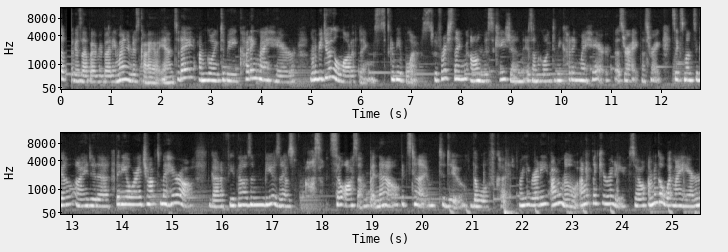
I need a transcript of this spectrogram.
the fuck is up everybody? My name is Kaya and today I'm going to be cutting my hair. I'm going to be doing a lot of things. It's going to be a blast. The first thing on this occasion is I'm going to be cutting my hair. That's right, that's right. Six months ago I did a video where I chopped my hair off. Got a few thousand views and it was awesome so awesome. But now it's time to do the wolf cut. Are you ready? I don't know. I don't think you're ready. So I'm gonna go wet my hair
